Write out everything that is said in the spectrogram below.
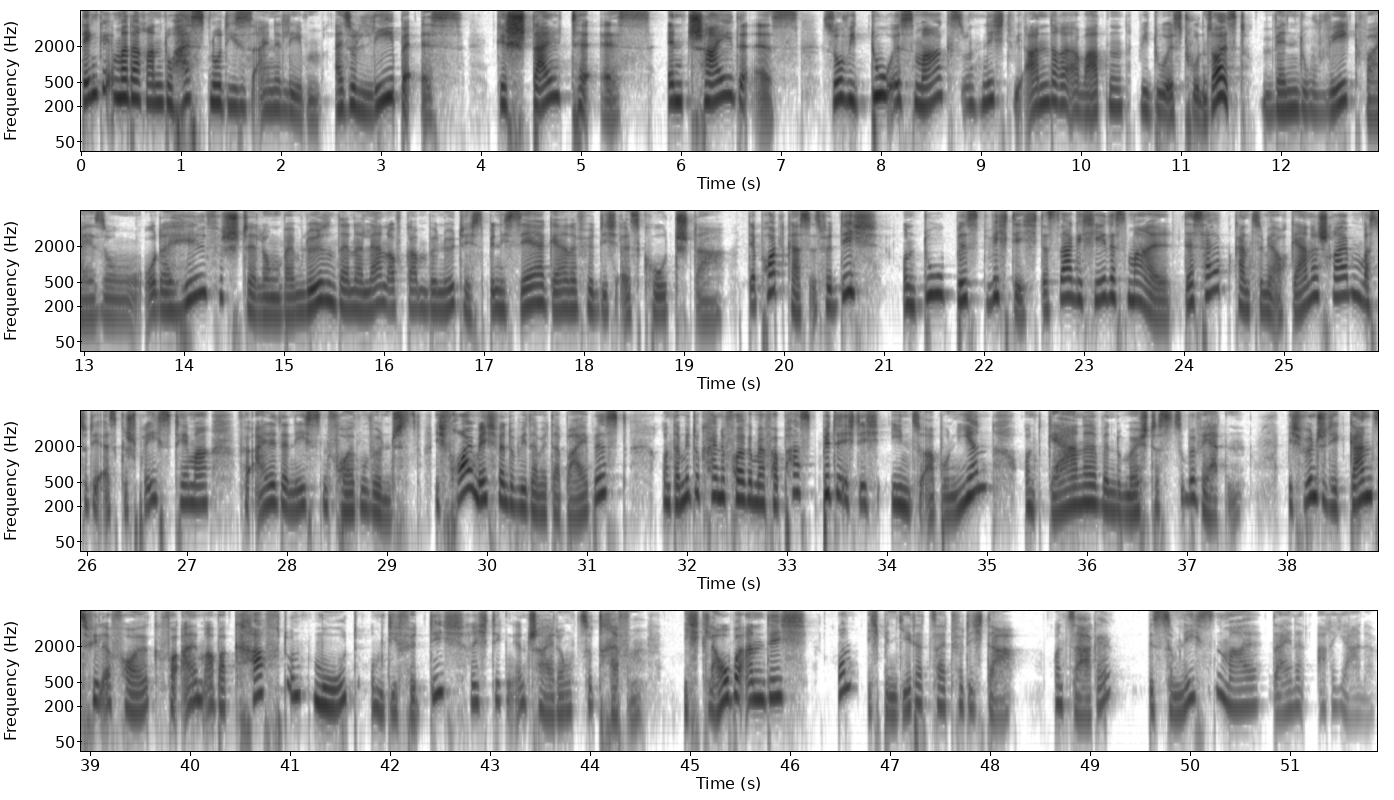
Denke immer daran, du hast nur dieses eine Leben. Also lebe es, gestalte es, entscheide es, so wie du es magst und nicht wie andere erwarten, wie du es tun sollst. Wenn du Wegweisung oder Hilfestellung beim Lösen deiner Lernaufgaben benötigst, bin ich sehr gerne für dich als Coach da. Der Podcast ist für dich und du bist wichtig. Das sage ich jedes Mal. Deshalb kannst du mir auch gerne schreiben, was du dir als Gesprächsthema für eine der nächsten Folgen wünschst. Ich freue mich, wenn du wieder mit dabei bist. Und damit du keine Folge mehr verpasst, bitte ich dich, ihn zu abonnieren und gerne, wenn du möchtest, zu bewerten. Ich wünsche dir ganz viel Erfolg, vor allem aber Kraft und Mut, um die für dich richtigen Entscheidungen zu treffen. Ich glaube an dich und ich bin jederzeit für dich da und sage bis zum nächsten Mal, deine Ariane.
